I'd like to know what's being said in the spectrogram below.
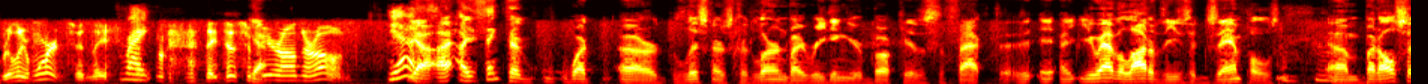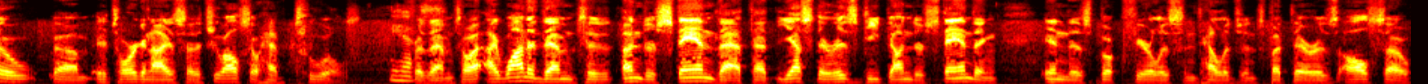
really weren't, and they Right. they disappear on their own. Yes. Yeah, I, I think that what our listeners could learn by reading your book is the fact that uh, you have a lot of these examples, um, but also um, it's organized so that you also have tools yes. for them. So I, I wanted them to understand that, that yes, there is deep understanding in this book, Fearless Intelligence, but there is also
